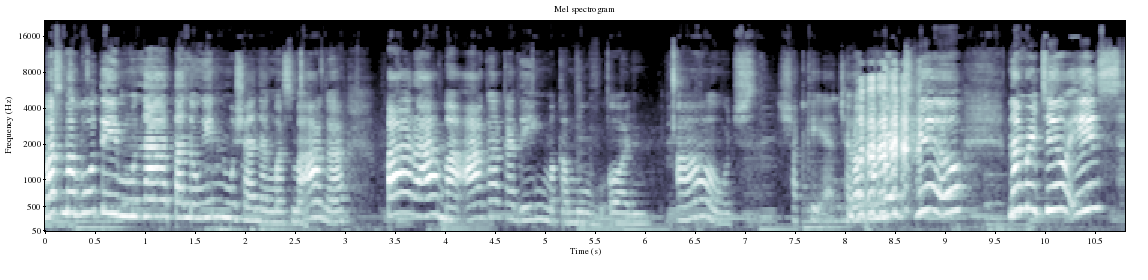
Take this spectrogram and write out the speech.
mas mabuti mo na tanungin mo siya ng mas maaga para maaga ka ding makamove on. Ouch! Shakit. Charot. Number two, number two is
